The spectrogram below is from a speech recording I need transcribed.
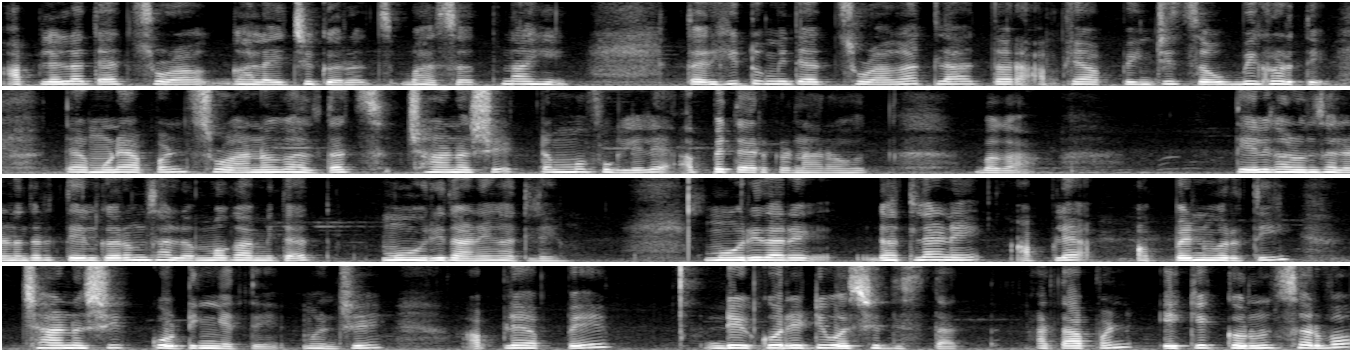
आपल्याला त्यात सोळा घालायची गरज भासत नाही. तरीही तुम्ही त्यात सोळा घातला तर आपल्या आप्पेंची चव बिघडते. त्यामुळे आपण सोळा न घालताच छान असे टम्म फुगलेले आप्पे तयार करणार आहोत. बघा तेल घालून झाल्यानंतर तेल गरम झालं मग आम्ही त्यात मोहरी दाणे घातले. मोहरी दाणे घातल्याने आपल्या अप्प्यांवरती छान अशी कोटिंग येते. म्हणजे आपले आप्पे डेकोरेटिव्ह असे दिसतात. आता आपण एक एक करून सर्व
